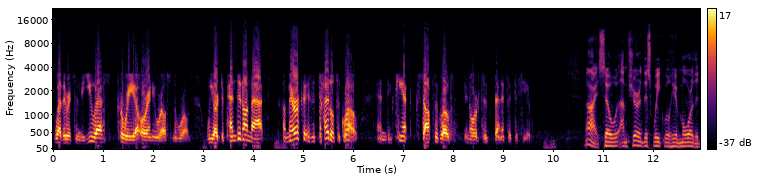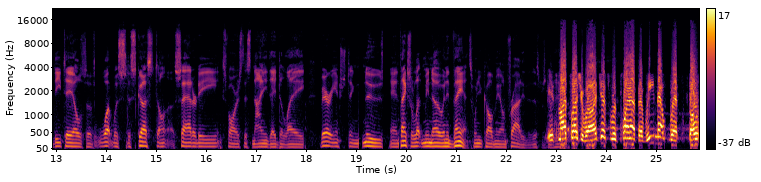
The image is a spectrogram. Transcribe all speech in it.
whether it's in the U.S., Korea, or anywhere else in the world. We are dependent on that. America is entitled to grow, and you can't stop the growth in order to benefit the few. All right, so I'm sure this week we'll hear more of the details of what was discussed on Saturday as far as this 90 day delay. Very interesting news, and thanks for letting me know in advance when you called me on Friday that this was. It's my pleasure. Well, I just would point out that we met with both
